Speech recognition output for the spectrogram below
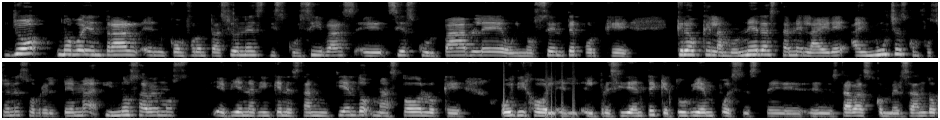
yo no voy a entrar en confrontaciones discursivas eh, si es culpable o inocente, porque creo que la moneda está en el aire, hay muchas confusiones sobre el tema y no sabemos eh, bien a bien quién está mintiendo, más todo lo que hoy dijo el, el- el presidente, que tú bien pues este, eh, estabas conversando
